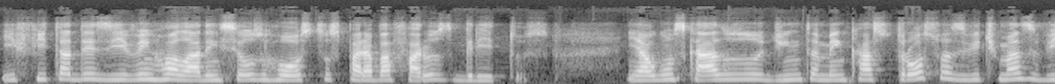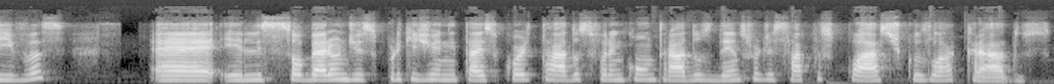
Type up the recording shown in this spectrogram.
e fita adesiva enrolada em seus rostos para abafar os gritos. Em alguns casos, o Jim também castrou suas vítimas vivas. É, eles souberam disso porque genitais cortados foram encontrados dentro de sacos plásticos lacrados.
